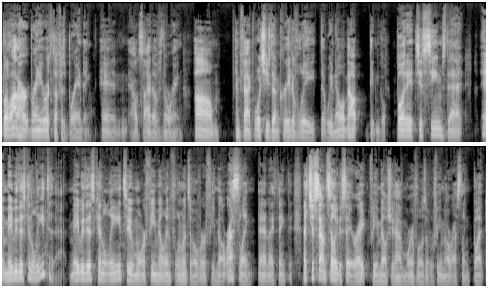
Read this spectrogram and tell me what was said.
but a lot of her Brandi Rhodes stuff is branding and outside of the ring. Um, in fact, what she's done creatively that we know about didn't go. But it just seems that and maybe this can lead to that. Maybe this can lead to more female influence over female wrestling. And I think that, that just sounds silly to say, right? Female should have more influence over female wrestling, but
